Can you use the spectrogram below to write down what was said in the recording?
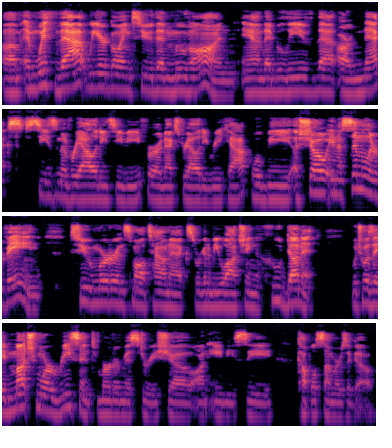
Um, and with that, we are going to then move on, and I believe that our next season of reality TV for our next reality recap will be a show in a similar vein to Murder in Small Town X. We're going to be watching Whodunnit, which was a much more recent murder mystery show on ABC a couple summers ago.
